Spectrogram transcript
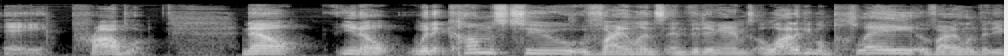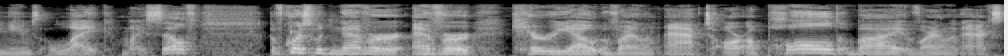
a problem. Now, you know, when it comes to violence and video games, a lot of people play violent video games like myself, but of course would never ever carry out a violent act, are appalled by violent acts,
